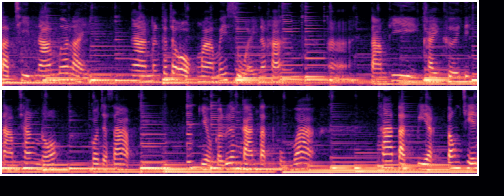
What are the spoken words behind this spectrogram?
ตัดฉีดน้ำเมื่อไหร่ งานมันก็จะออกมาไม่สวยนะคะ ตามที่ใครเคยติดตามช่างเนาะก็จะทราบ เกี่ยวกับเรื่องการตัดผมว่า ถ้าตัดเปียกต้องเช็ด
